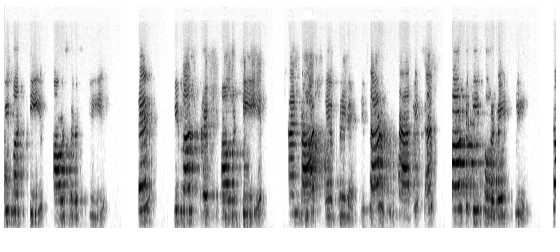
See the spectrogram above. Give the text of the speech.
we must keep ourselves clean. Then we must brush our teeth and bath every day. These are good habits and how to keep always clean. So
